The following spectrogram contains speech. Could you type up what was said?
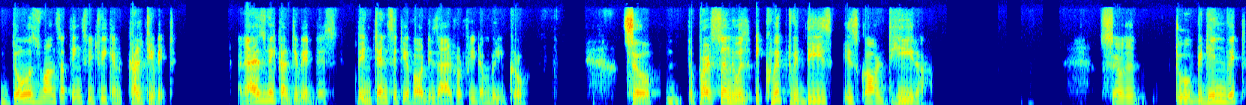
those ones are things which we can cultivate. And as we cultivate this, the intensity of our desire for freedom will grow. So the person who is equipped with these is called Dhira. So the, to begin with,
